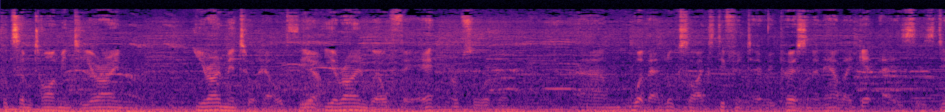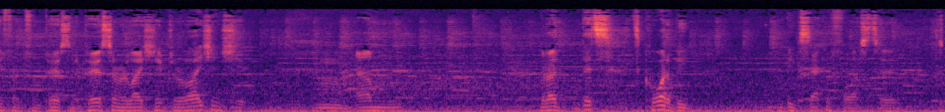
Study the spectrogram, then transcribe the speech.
put some time into your own, your own mental health, your, your own welfare. Absolutely. What that looks like is different to every person, and how they get that is, is different from person to person, relationship to relationship. Mm. Um, but I, that's it's quite a big, big sacrifice to, to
